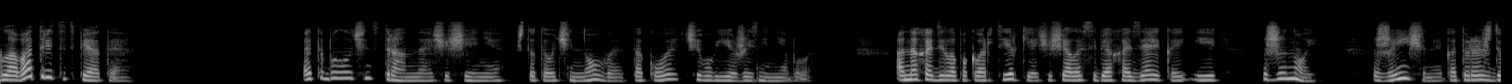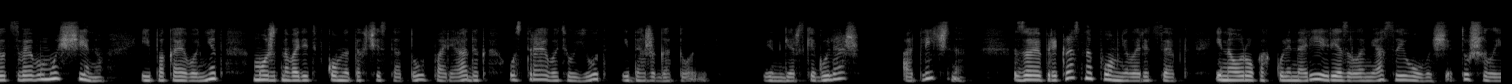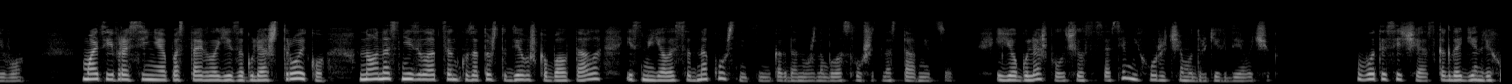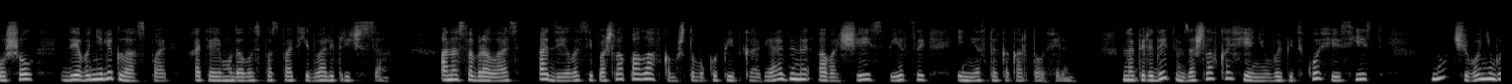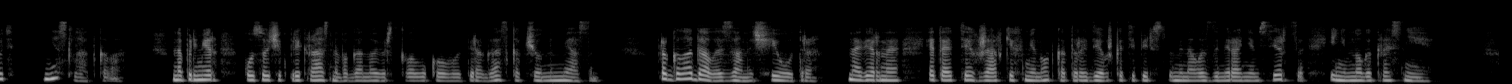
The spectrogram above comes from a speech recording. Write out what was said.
Глава тридцать пятая. Это было очень странное ощущение, что-то очень новое, такое, чего в ее жизни не было. Она ходила по квартирке ощущала себя хозяйкой и женой, женщиной, которая ждет своего мужчину, и пока его нет, может наводить в комнатах чистоту, порядок, устраивать уют и даже готовить. Венгерский гуляш? Отлично. Зоя прекрасно помнила рецепт и на уроках кулинарии резала мясо и овощи, тушила его. Мать Евросиния поставила ей за гуляш тройку, но она снизила оценку за то, что девушка болтала и смеялась с однокурсницами, когда нужно было слушать наставницу. Ее гуляш получился совсем не хуже, чем у других девочек. Вот и сейчас, когда Генрих ушел, дева не легла спать, хотя им удалось поспать едва ли три часа. Она собралась, оделась и пошла по лавкам, чтобы купить говядины, овощей, специй и несколько картофелин. Но перед этим зашла в кофейню выпить кофе и съесть, ну, чего-нибудь несладкого. Например, кусочек прекрасного ганноверского лукового пирога с копченым мясом. Проголодалась за ночь и утро. Наверное, это от тех жарких минут, которые девушка теперь вспоминала с замиранием сердца и немного краснее.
